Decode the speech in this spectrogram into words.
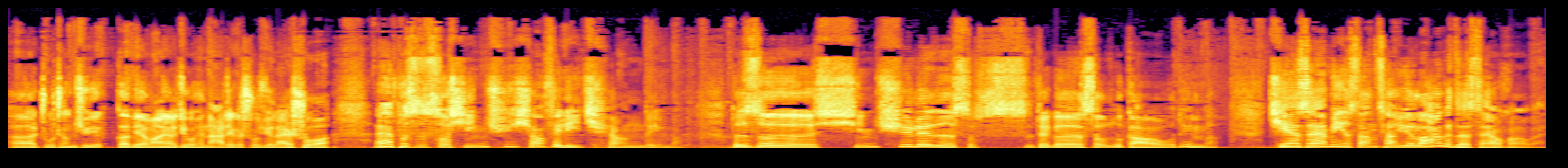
呃，主城区个别网友就会拿这个数据来说，哎，不是说新区消费力强的嘛？不是说新区的人是是这个收入高的嘛？前三名商场有哪个在三环外？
